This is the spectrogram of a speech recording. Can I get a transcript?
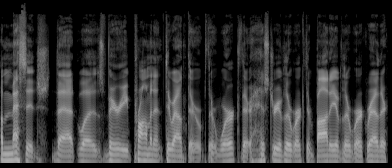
a message that was very prominent throughout their, their work, their history of their work, their body of their work, rather.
